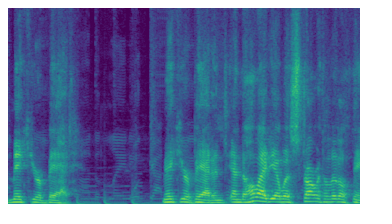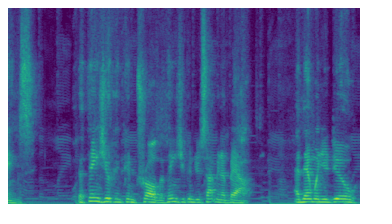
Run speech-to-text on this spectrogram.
make your bed. Make your bed. And, and the whole idea was start with the little things, the things you can control, the things you can do something about. And then when you do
